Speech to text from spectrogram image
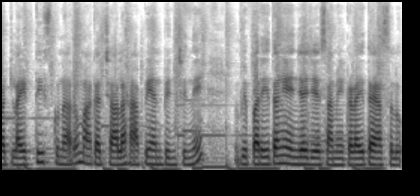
బట్ లైట్ తీసుకున్నారు. మాకు అది చాలా హ్యాపీ అనిపించింది. విపరీతంగా ఎంజాయ్ చేసాము ఇక్కడైతే అసలు.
